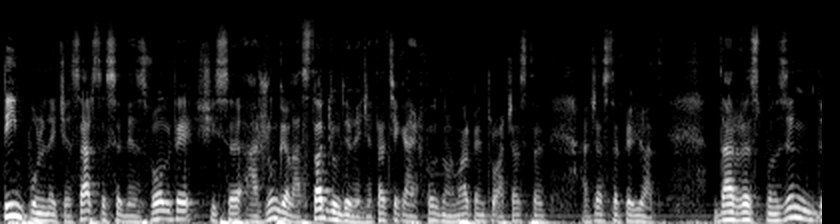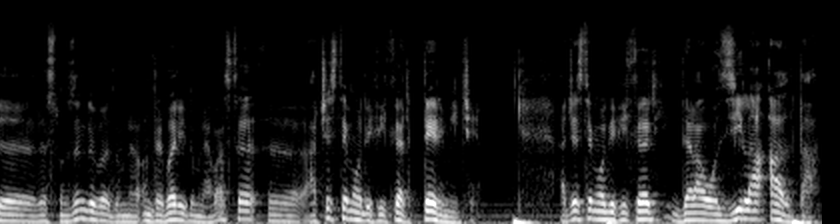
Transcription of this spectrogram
timpul necesar să se dezvolte și să ajungă la stadiul de vegetație care a fost normal pentru această, această perioadă. Dar răspunzând, răspunzându-vă dumne, întrebării dumneavoastră, aceste modificări termice, aceste modificări de la o zi la alta,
